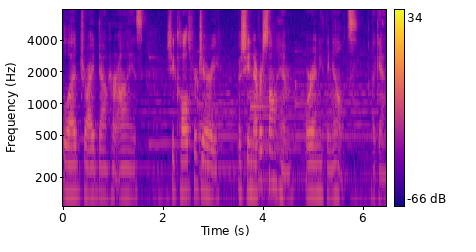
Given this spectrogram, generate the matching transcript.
Blood dried down her eyes. She called for Jerry, but she never saw him or anything else again.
